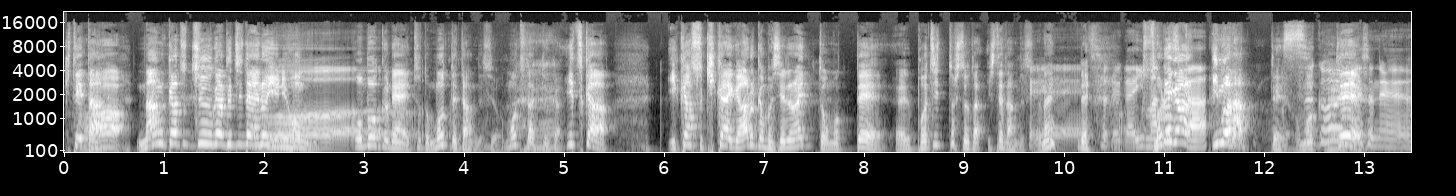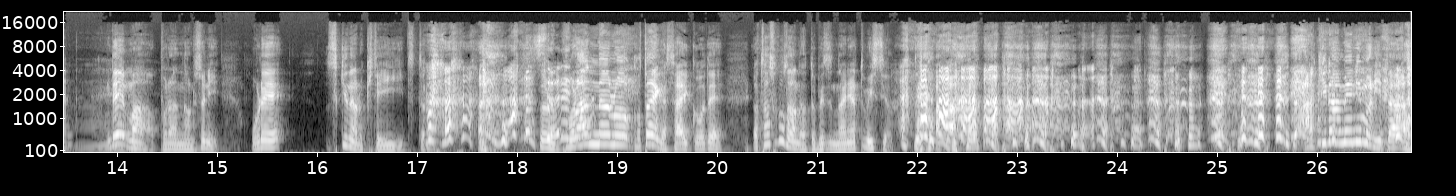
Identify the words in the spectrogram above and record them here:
着てあた南葛中学時代のユニフォーム。を僕ねちょっと持ってたんですよ。持ってたっていうかいつか生かす機会があるかもしれないと思って、えーポチッとしてたしてたんですよね。でそれが今ですか？それが今だってす思って。ですね。でまあプランナーの人に「俺好きなの着ていい?」っつったら。そそれれプランナーの答えが最高で「いやタスコさんだったら別に何やってもいいっすよ」って。諦めにも似た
